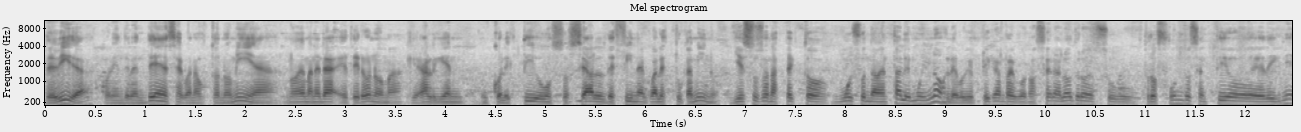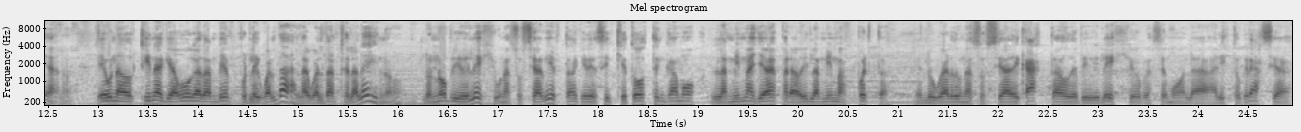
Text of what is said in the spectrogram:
de vida con independencia, con autonomía, no de manera que alguien, un colectivo, un social defina cuál es tu camino. Y esos son aspectos muy fundamentales, muy nobles, porque implican reconocer al otro en su profundo sentido de dignidad. Es una doctrina que aboga también por la igualdad, la igualdad entre la ley, los no privilegios. Una sociedad abierta quiere decir que todos tengamos las mismas llaves para abrir las mismas puertas en lugar de una sociedad de casta o de privilegio, pensemos en la aristocracia,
